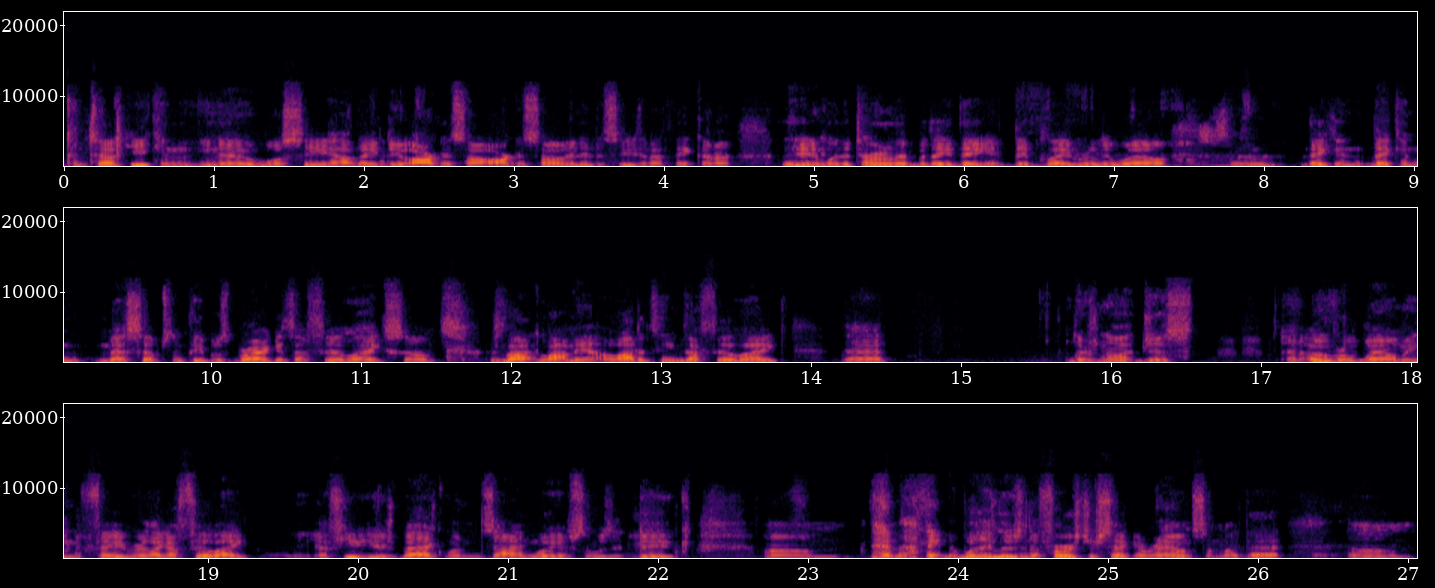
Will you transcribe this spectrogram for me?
Kentucky can, you know, we'll see how they do. Arkansas, Arkansas ended the season, I think, on a they didn't win the tournament, but they they they played really well, so they can they can mess up some people's brackets. I feel like so. There's a lot, a lot. I mean, a lot of teams. I feel like that there's not just an overwhelming favor. Like I feel like a few years back when Zion Williamson was at Duke, um, and I think that were they losing the first or second round, something like that. Um,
